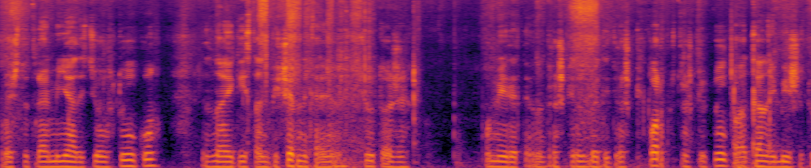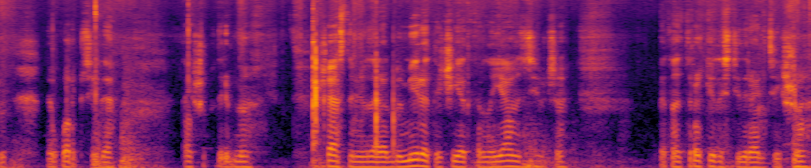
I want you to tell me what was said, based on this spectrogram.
Коротше, тут треба міняти цю втулку. Не знаю, який стан підшипника, цю теж поміряти. Воно трошки розбитий, трошки корпус, трошки втулка, а це найбільше тут не в корпусі йде. Так що потрібно шестерню зараз доміряти, чи є така в наявності, чи 15 років десь дрельці. Якщо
